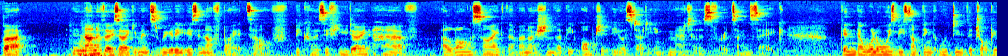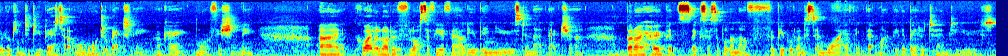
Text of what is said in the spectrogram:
But none of those arguments really is enough by itself because if you don't have alongside them a notion that the object that you're studying matters for its own sake, then there will always be something that will do the job you're looking to do better or more directly, okay, more efficiently. Uh, quite a lot of philosophy of value being used in that lecture, but I hope it's accessible enough for people to understand why I think that might be the better term to use.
